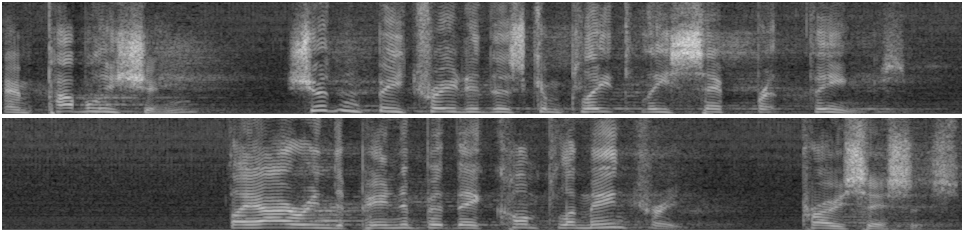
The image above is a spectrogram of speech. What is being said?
and publishing shouldn't be treated as completely separate things. They are independent, but they're complementary processes.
